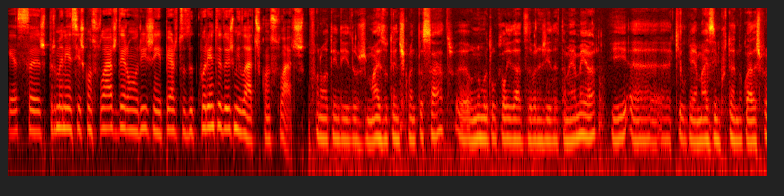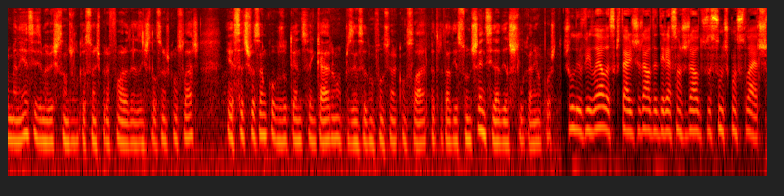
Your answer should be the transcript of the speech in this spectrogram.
essas permanências consulares deram origem a perto de 42 mil atos consulares. Foram atendidos mais utentes que o ano passado, eh, o número de localidades abrangidas também é maior e uh, aquilo que é mais importante no quadro das permanências, uma vez que são deslocações para fora das instalações consulares, é a satisfação com que os utentes encaram a presença de um funcionário consular para tratar de assuntos sem necessidade deles se deslocarem ao posto. Júlio Vilela, secretário-geral da Direção-Geral dos Assuntos Consulares.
